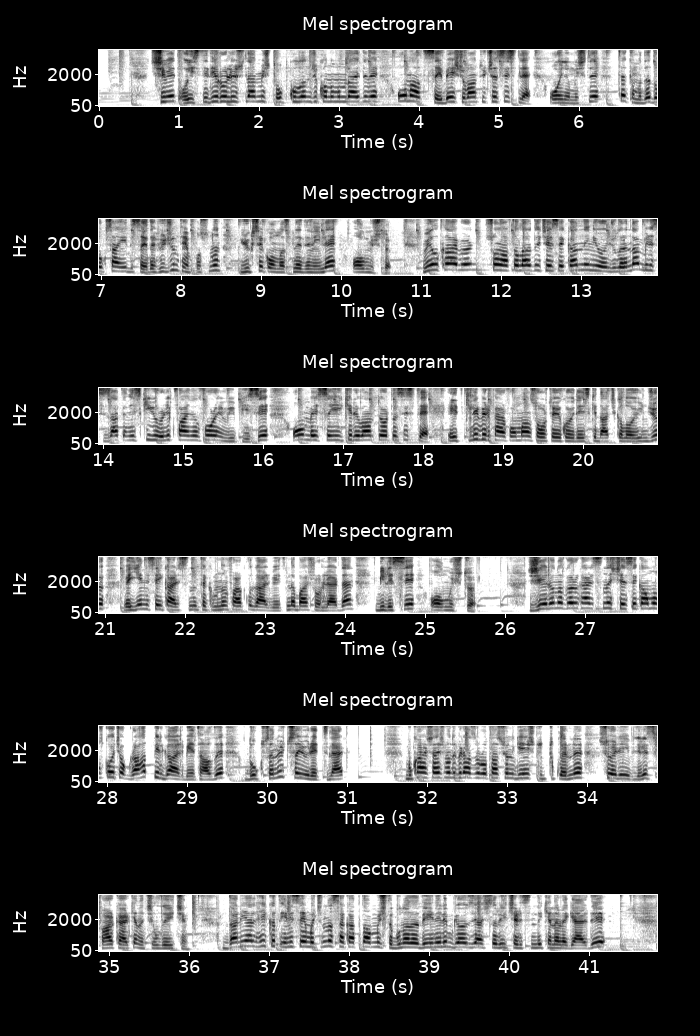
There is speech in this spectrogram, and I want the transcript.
Şivet o istediği rolü üstlenmiş top kullanıcı konumundaydı ve 16 sayı 5 rebound 3 asistle oynamıştı. Takımı da 97 sayıda hücum temposunun yüksek olması nedeniyle olmuştu. Will Clyburn son haftalarda CSK'nın en iyi oyuncularından birisi. Zaten eski Euroleague Final Four MVP'si 15 sayı 2 rebound 4 asistle etkili bir performans ortaya koydu eski Daçkalı oyuncu ve Yenisey karşısında takımının farklı galibiyetinde başrollerden birisi olmuştu. Jelona Gör karşısında CSKA Moskova çok rahat bir galibiyet aldı. 93 sayı ürettiler. Bu karşılaşmada biraz da rotasyonu geniş tuttuklarını söyleyebiliriz fark erken açıldığı için. Daniel Hackett Enisey maçında sakatlanmıştı. Buna da değinelim. Gözyaşları içerisinde kenara geldi.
